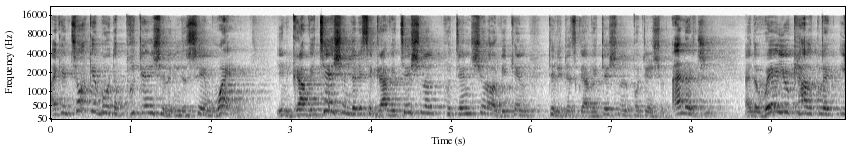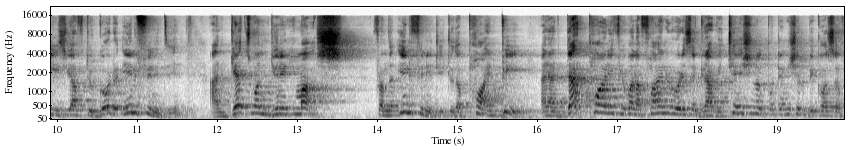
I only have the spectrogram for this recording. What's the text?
I can talk about the potential in the same way. In gravitation, there is a gravitational potential or we can tell it as gravitational potential energy. And the way you calculate is you have to go to infinity and get one unit mass from the infinity to the point P. And at that point, if you want to find out what is the gravitational potential because of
